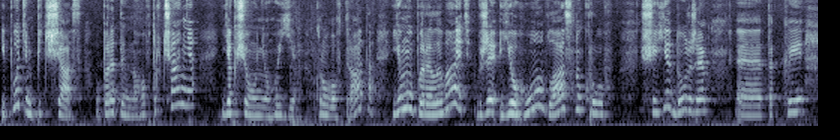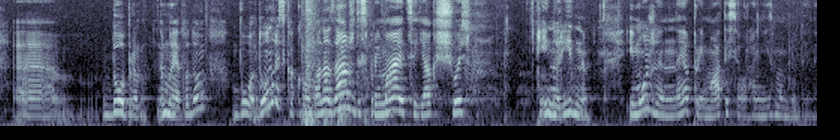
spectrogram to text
і потім під час оперативного втручання якщо у нього є крововтрата, йому переливають вже його власну кров, що є дуже е, таки е, добрим методом, бо донорська кров вона завжди сприймається як щось інорідне і може не прийматися організмом людини.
